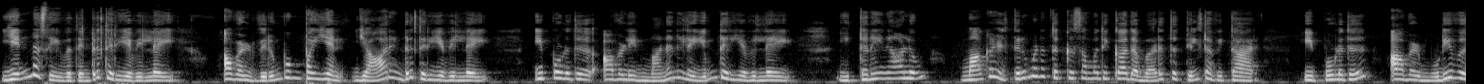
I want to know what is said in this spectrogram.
என்ன செய்வதென்று தெரியவில்லை. அவள் விரும்பும் பையன் யார் என்று தெரியவில்லை. இப்பொழுது அவளின் மனநிலையும் தெரியவில்லை. இத்தனை நாளும் மகள் திருமணத்துக்கு சம்மதிக்காத வருத்தத்தில் தவித்தார். இப்பொழுது அவள் முடிவு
